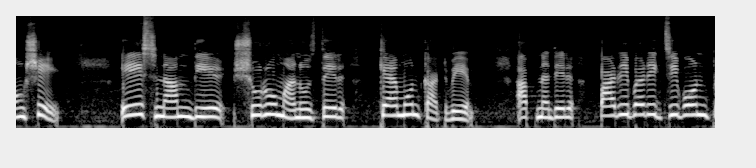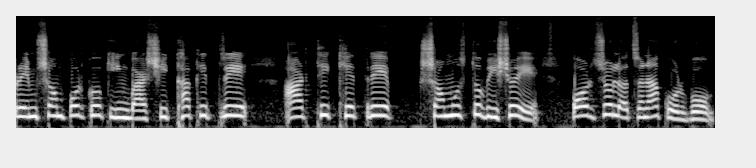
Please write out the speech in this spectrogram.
অংশে এস নাম দিয়ে শুরু মানুষদের কেমন কাটবে? আপনাদের পারিবারিক জীবন, প্রেম সম্পর্ক কিংবা শিক্ষাক্ষেত্রে, আর্থিক ক্ষেত্রে সমস্ত বিষয়ে পর্যালোচনা করব।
